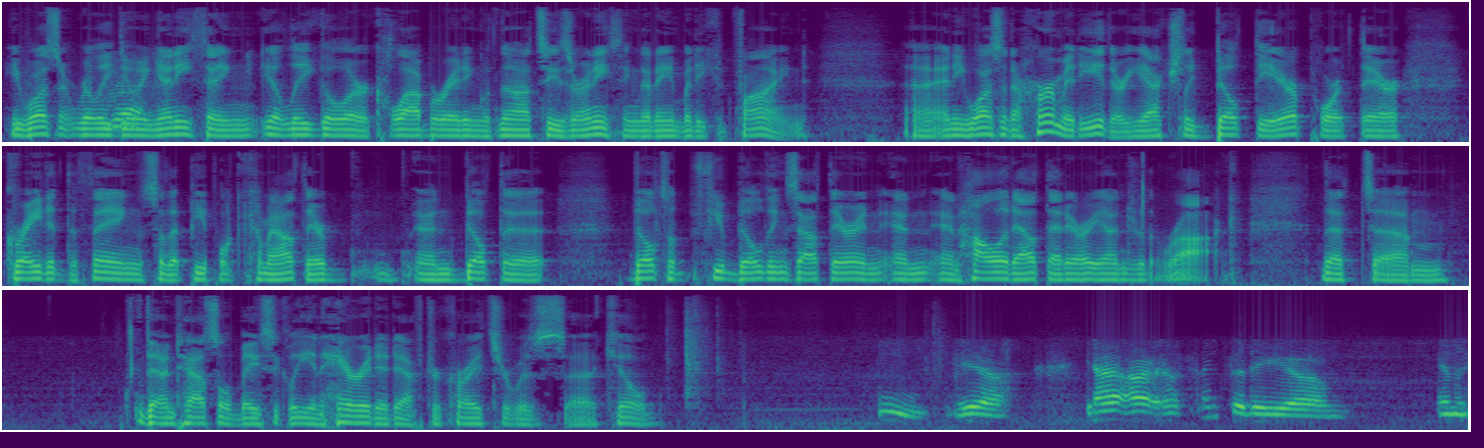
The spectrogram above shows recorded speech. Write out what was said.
He wasn't really Right. doing anything illegal or collaborating with Nazis or anything that anybody could find. Uh, and he wasn't a hermit either. He actually built the airport there, graded the thing so that people could come out there, and built the built a few buildings out there and, and, and hollowed out that area under the rock that um, Van Tassel basically inherited after Critzer was uh, killed. Hmm, yeah, yeah. I, I think that he um, in the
